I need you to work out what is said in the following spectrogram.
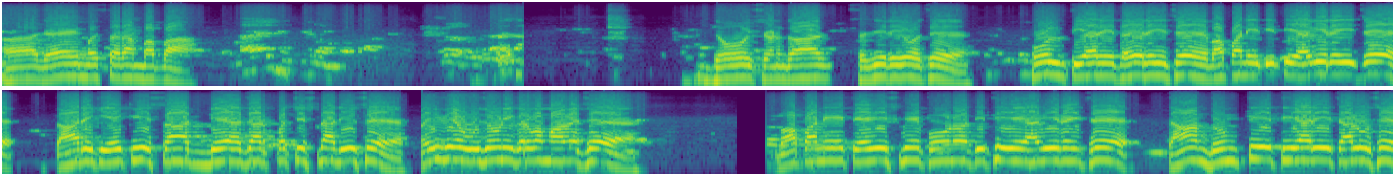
હા, જય મસ્તરામ બાપા. જો શણગાર સજી રહ્યો છે, ફૂલ તૈયારી થઈ રહી છે, બાપાની તિથિ આવી રહી છે, તારીખ એકવીસ સાત બે હજાર પચીસ ના દિવસે ભવ્ય ઉજવણી કરવામાં આવે છે. બાપાની તેવીસમી પૂર્ણ તિથિ આવી રહી છે, ધામધૂમથી તૈયારી ચાલુ છે.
